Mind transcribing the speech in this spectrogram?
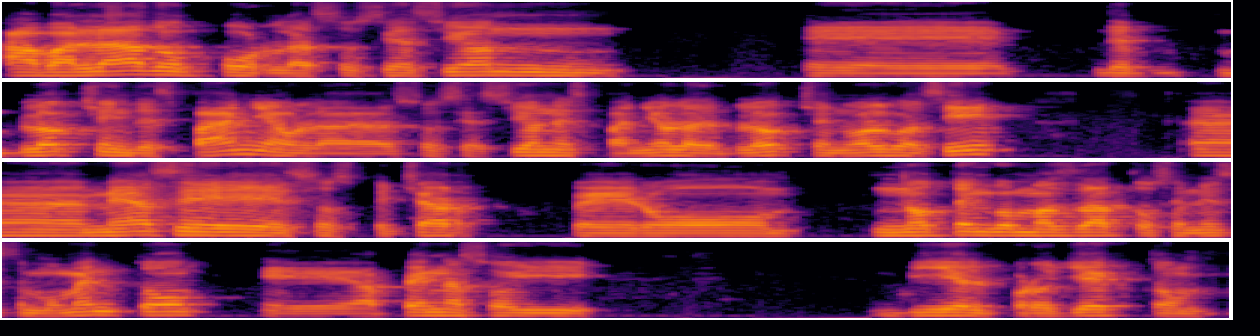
avalado por la Asociación de Blockchain de España o la Asociación Española de Blockchain o algo así, me hace sospechar, pero no tengo más datos en este momento. apenas hoy vi el proyecto.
